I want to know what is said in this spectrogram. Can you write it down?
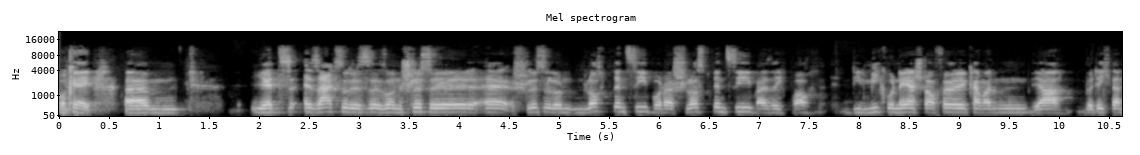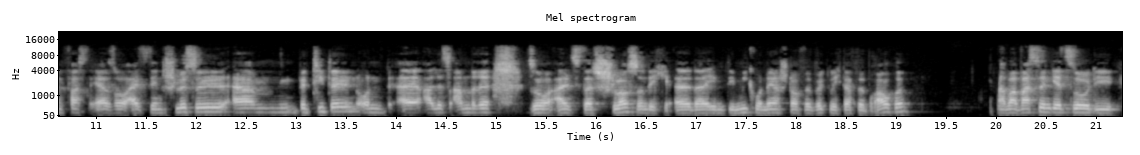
Okay, ähm, jetzt äh, sagst du, das ist so ein Schlüssel, äh, Schlüssel- und Lochprinzip oder Schlossprinzip. Also ich brauche die Mikronährstoffe, kann man, ja, würde ich dann fast eher so als den Schlüssel ähm, betiteln und äh, alles andere so als das Schloss und ich äh, da eben die Mikronährstoffe wirklich dafür brauche. Aber was sind jetzt so die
